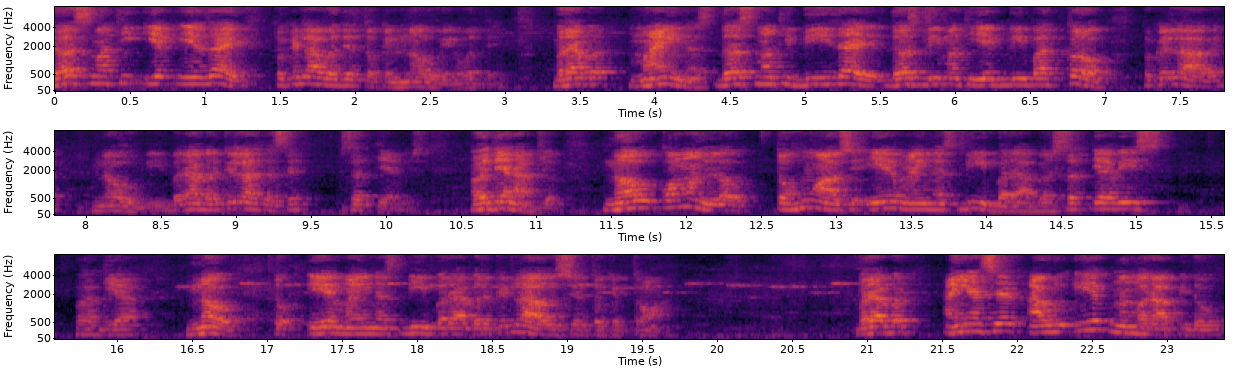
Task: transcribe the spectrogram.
દસમાંથી એક એ જાય તો કેટલા વધે? તો કે નવ એ વધે. બરાબર? માઇનસ દસમાંથી બી જાય, દસ બી માંથી એક બી બાદ કરો, તો કેટલા આવે? નવ બી. બરાબર? કેટલા થશે? 27 હવે ધ્યાન આપજો. નવ કોમન લો, તો શું આવશે? એ માઇનસ બી બરાબર 27 ભાગ્યા નવ. તો એ માઇનસ બી બરાબર કેટલા આવશે? તો કે 3 બરાબર? અહીંયા છે, આવડું એક નંબર આપી દઉં.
